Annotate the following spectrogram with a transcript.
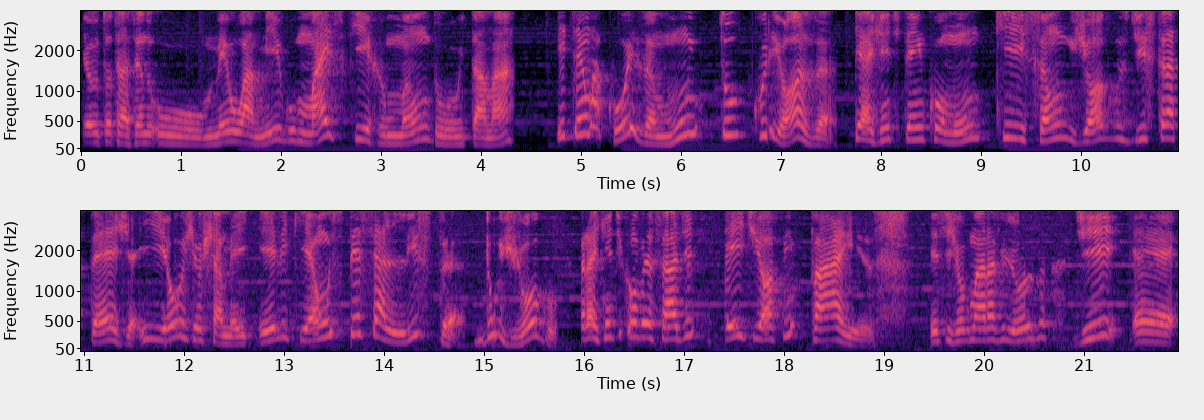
Eu tô trazendo o meu amigo mais que irmão do Itamar. E tem uma coisa muito curiosa que a gente tem em comum, que são jogos de estratégia. E hoje eu chamei ele, que é um especialista do jogo, para a gente conversar de Age of Empires esse jogo maravilhoso de é,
